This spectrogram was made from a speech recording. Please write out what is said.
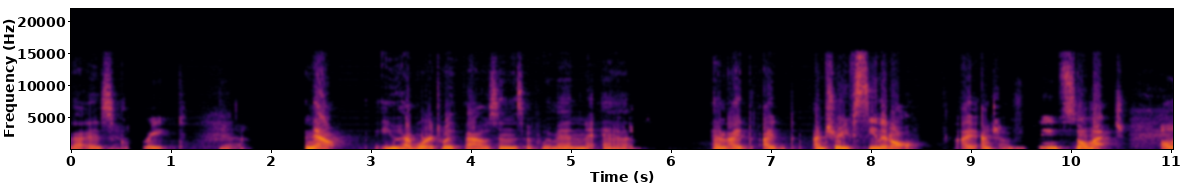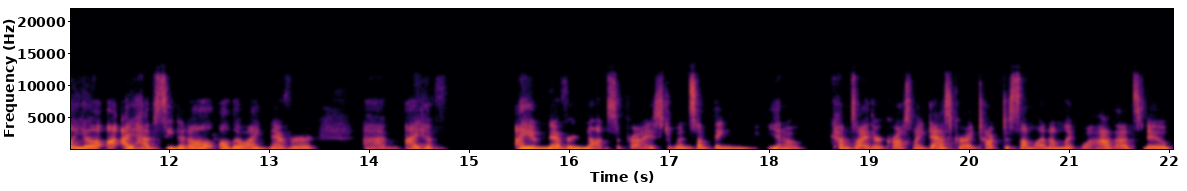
That is yeah. great. Yeah. Now you have worked with thousands of women, and and I I I'm sure you've seen it all. I, I'm sure you've seen so much. Oh, yeah, I have seen it all. Although I never, um, I have I am never not surprised when something, you know, comes either across my desk or I talk to someone, I'm like, wow, that's new.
